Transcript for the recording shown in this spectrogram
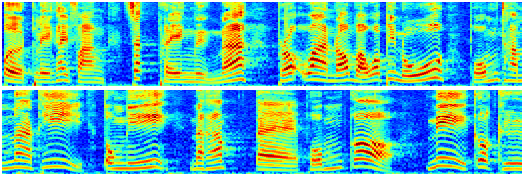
เปิดเพลงให้ฟังสักเพลงหนึ่งนะ เพราะว่าน้องบอกว่าพี่หนู ผมทำหน้าที่ตรงนี้นะครับ แต่ผมก็ นี่ก็คือ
